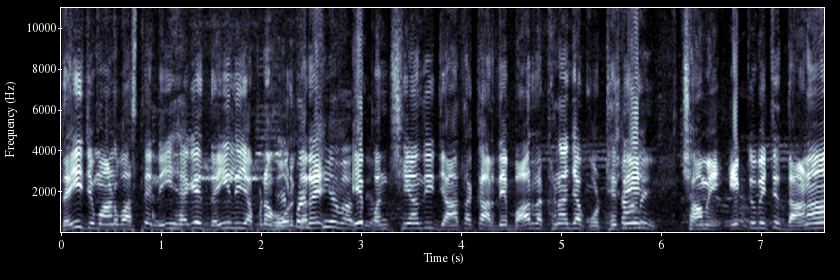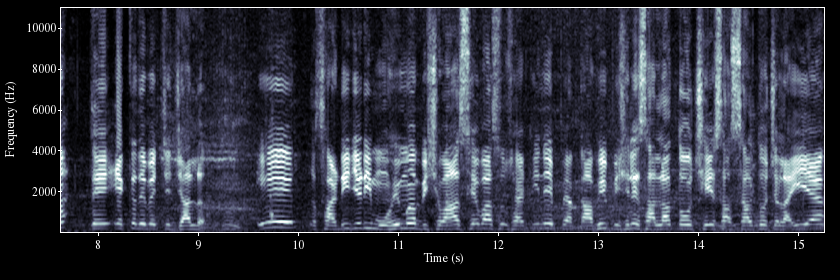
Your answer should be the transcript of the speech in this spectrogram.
ਦਹੀਂ ਜਮਾਉਣ ਵਾਸਤੇ ਨਹੀਂ ਹੈਗੇ ਦਹੀਂ ਲਈ ਆਪਣਾ ਹੋਰ ਕਰੇ। ਪੰਛੀਆਂ ਵਾਸਤੇ ਇਹ ਪੰਛੀਆਂ ਦੀ ਜਾਂ ਤਾਂ ਘਰ ਦੇ ਬਾਹਰ ਰੱਖਣਾ ਜਾਂ ਕੋਠੇ ਛਾਵੇਂ। ਤੇ ਛਾਵੇਂ। ਇੱਕ ਵਿੱਚ ਦਾਣਾ ਤੇ ਇੱਕ ਦੇ ਵਿੱਚ ਜਲ। ਇਹ ਸਾਡੀ ਜਿਹੜੀ ਮੁਹਿੰਮ ਆ ਵਿਸ਼ਵਾਸ ਸੇਵਾ ਸੁਸਾਇਟੀ ਨੇ ਪ- ਕਾਫੀ ਪਿਛਲੇ ਸਾਲਾਂ ਤੋਂ 6-7 ਸਾਲ ਤੋਂ ਚਲਾਈ ਹੈ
